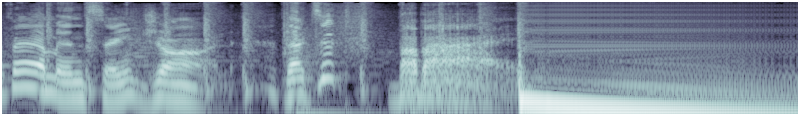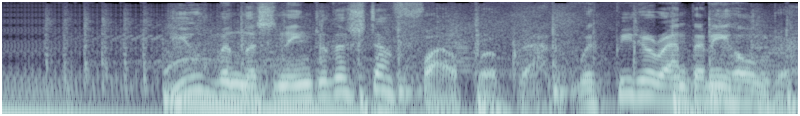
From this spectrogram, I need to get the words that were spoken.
FM in St. John. That's it. Bye bye. You've been listening to the Stuph File program with Peter Anthony Holder,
